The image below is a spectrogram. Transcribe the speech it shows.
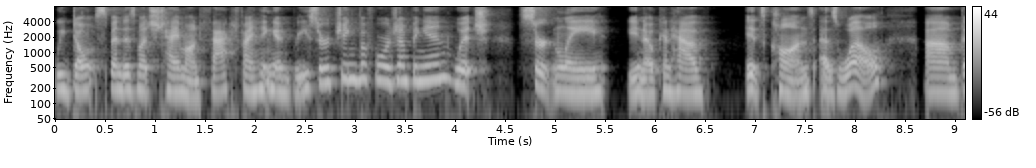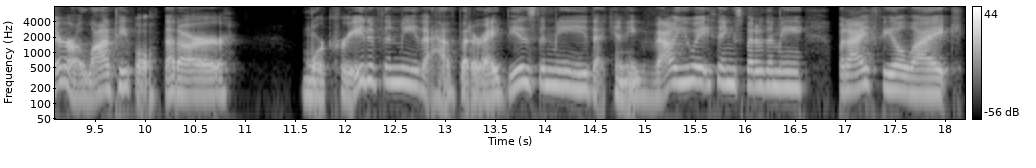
we don't spend as much time on fact finding and researching before jumping in, which certainly, you know, can have its cons as well. Um, there are a lot of people that are more creative than me, that have better ideas than me, that can evaluate things better than me. But I feel like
